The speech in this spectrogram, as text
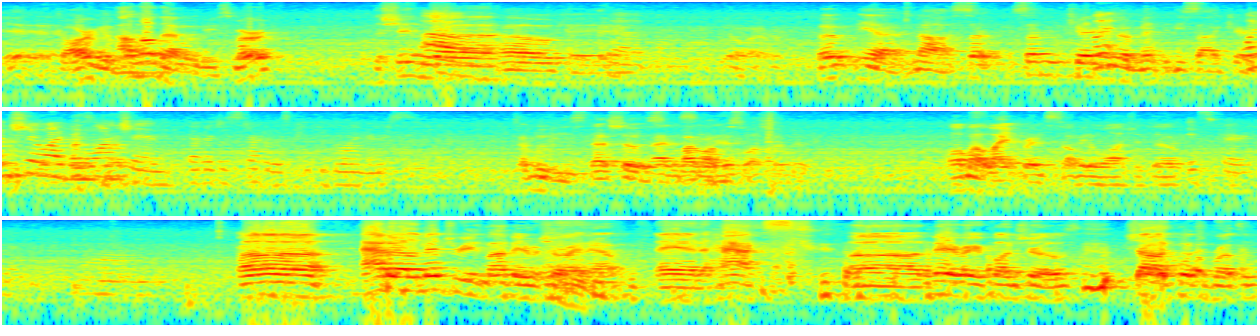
Yeah. Gargamel. I love that movie. Smurf. The shit. in, Oh. Uh, Oh, okay. Yeah, yeah. no, whatever. But yeah, nah. Some some characters But are meant to be side characters. One show I've been That's watching that I just started was Peaky Blinders. That movies, that shows. I My mom just watched it. All my white friends tell me to watch it though. It's very good. Um, Uh, Abbott Elementary is my favorite show right now, and Hacks, uh, very very fun shows. Shout out Quinta Brunson.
